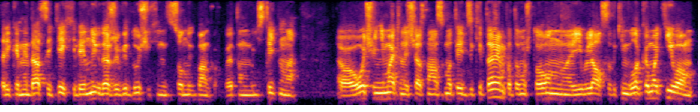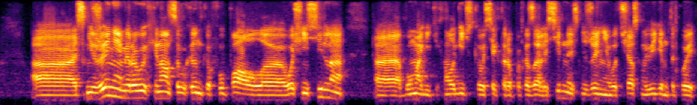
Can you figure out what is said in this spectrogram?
рекомендаций тех или иных даже ведущих инвестиционных банков. Поэтому действительно очень внимательно сейчас надо смотреть за Китаем, потому что он являлся таким локомотивом снижения мировых финансовых рынков, упал очень сильно – Э, бумаги технологического сектора показали сильное снижение. Вот сейчас мы видим такой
